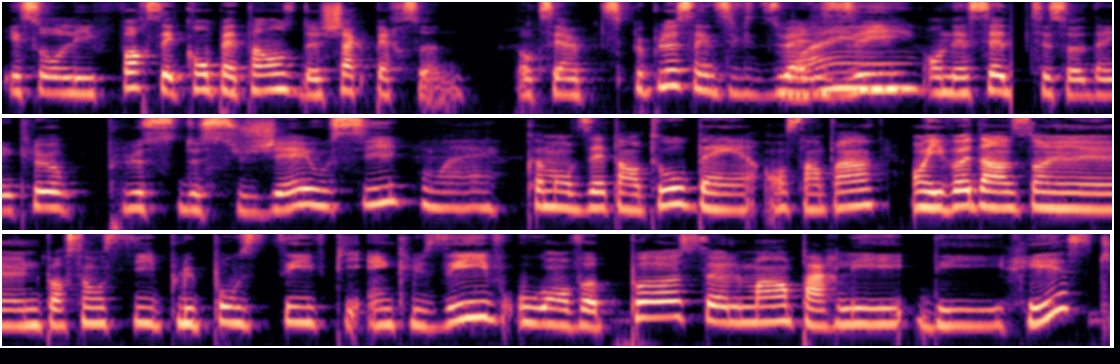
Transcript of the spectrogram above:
et sur les forces et compétences de chaque personne. Donc c'est un petit peu plus individualisé. Ouais. On essaie, c'est ça, d'inclure plus de sujets aussi. Ouais. Comme on disait tantôt, ben on s'entend, on y va dans un- une portion aussi plus positive puis inclusive où on va pas seulement parler des risques,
